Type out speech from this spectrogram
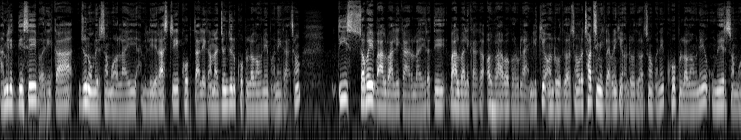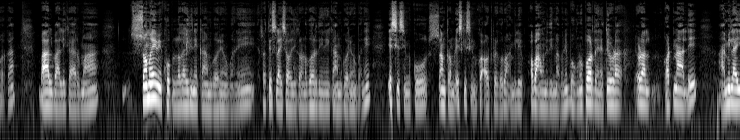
हामीले देशैभरिका जुन उमेर समूहलाई हामीले राष्ट्रिय खोप तालिकामा जुन जुन खोप लगाउने भनेका छौँ ती सबै बालबालिकाहरूलाई र ती बालबालिकाका अभिभावकहरूलाई हामीले के अनुरोध गर्छौँ र छरछिमेकीलाई पनि के अनुरोध गर्छौँ भने खोप लगाउने उमेर समूहका बालबालिकाहरूमा समयमै खोप लगाइदिने काम गऱ्यौँ भने र त्यसलाई सहजीकरण गरिदिने काम गऱ्यौँ भने यस किसिमको सङ्क्रमण यस किसिमको आउटब्रेकहरू हामीले अब आउने दिनमा पनि भोग्नु पर्दैन। त्यो एउटा एउटा घटनाले हामीलाई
